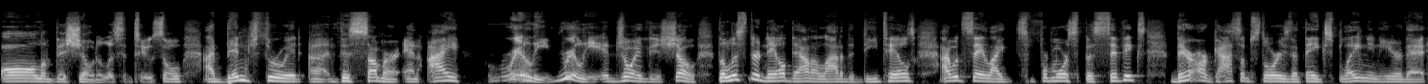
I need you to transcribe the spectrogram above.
all of this show to listen to. So I binged through it uh, this summer and I really really enjoyed this show. The listener nailed down a lot of the details. I would say like for more specifics there are gossip stories that they explain in here that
